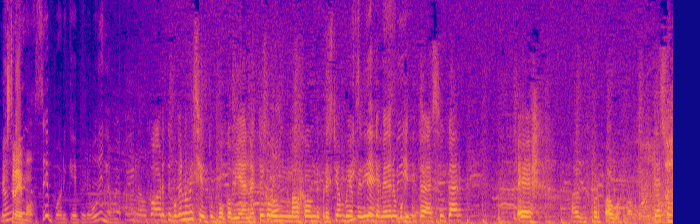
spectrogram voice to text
Los Extremo. No sé por qué, pero bueno. un corte porque no me siento un poco bien. Estoy con un bajón de presión. Voy a ¿Viste? pedir que me den un Sí. poquitito de azúcar. Eh, Ay, por favor. ¿Qué haces?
